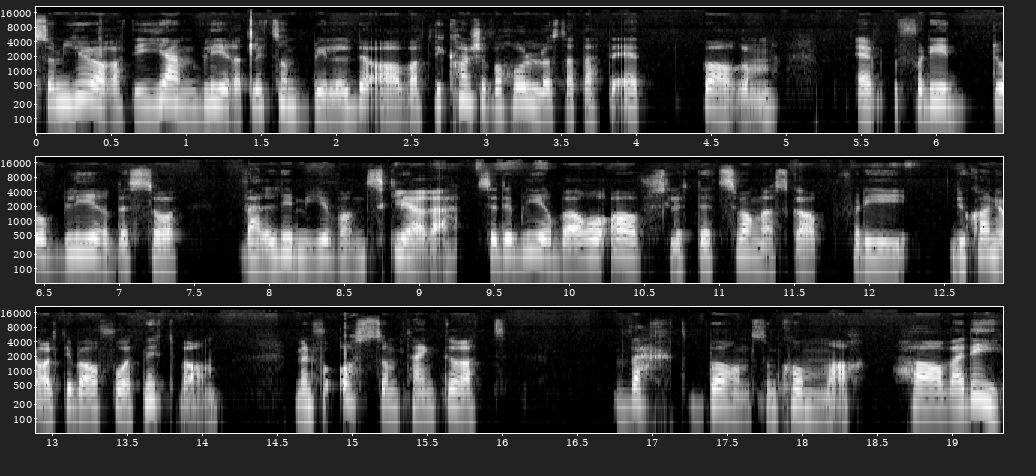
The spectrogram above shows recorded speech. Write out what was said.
som gjør at det igjen blir et litt sånt bilde av at vi kan ikke forholde oss til at dette er et barn. Eh, fordi da blir det så veldig mye vanskeligere. Så det blir bare å avslutte et svangerskap, fordi du kan jo alltid bare få et nytt barn. Men for oss som tenker at hvert barn som kommer, har verdi,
